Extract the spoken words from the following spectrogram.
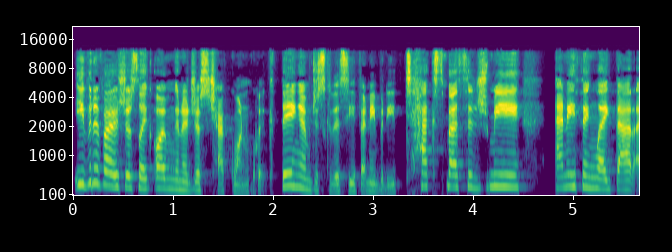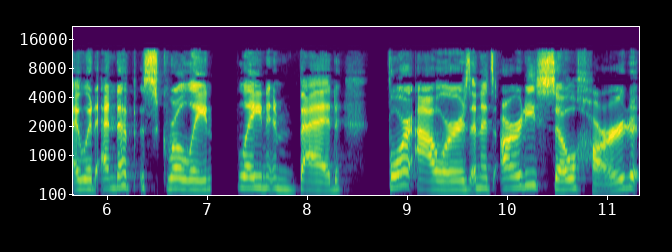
Even if I was just like, oh, I'm going to just check one quick thing. I'm just going to see if anybody text messaged me, anything like that. I would end up scrolling, laying in bed for hours. And it's already so hard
